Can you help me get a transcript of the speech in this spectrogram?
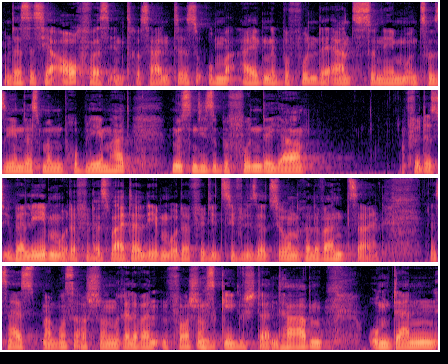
Und das ist ja auch was Interessantes, um eigene Befunde ernst zu nehmen und zu sehen, dass man ein Problem hat, müssen diese Befunde ja für das Überleben oder für das Weiterleben oder für die Zivilisation relevant sein. Das heißt, man muss auch schon einen relevanten Forschungsgegenstand haben, um dann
